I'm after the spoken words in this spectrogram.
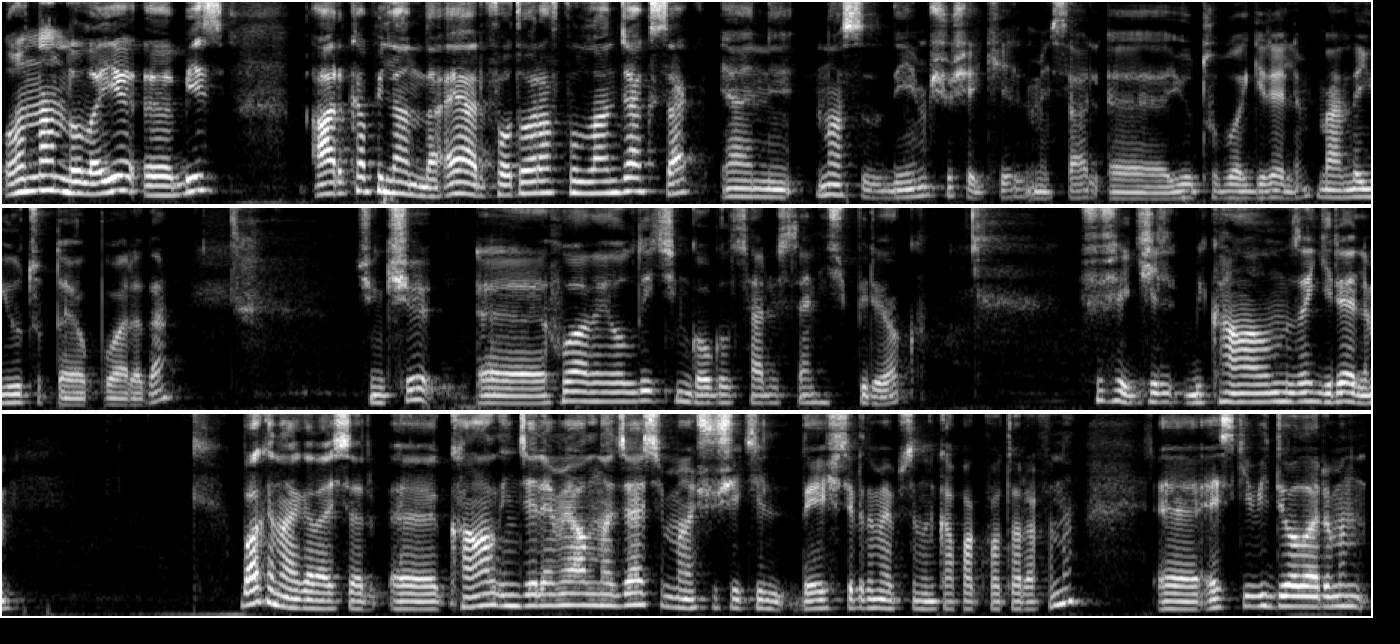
Ondan dolayı e, biz arka planda eğer fotoğraf kullanacaksak yani nasıl diyeyim şu şekil misal e, YouTube'a girelim. Bende YouTube'da yok bu arada. Çünkü e, Huawei olduğu için Google servisten hiçbiri yok. Şu şekil bir kanalımıza girelim. Bakın arkadaşlar e, kanal incelemeye alınacağı için ben şu şekil değiştirdim hepsinin kapak fotoğrafını. E, eski videolarımın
